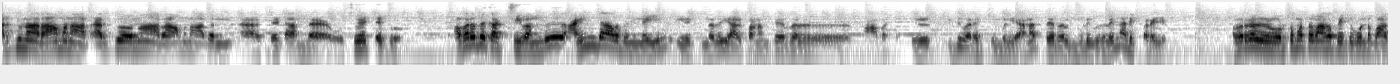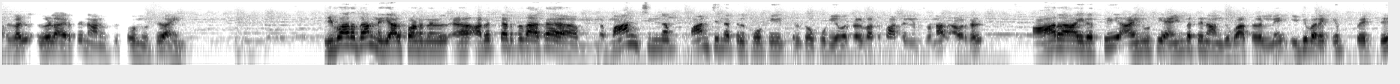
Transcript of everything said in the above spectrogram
அர்ஜுனா ராமநாத் அர்ஜுனா ராமநாதன் கேட்ட அந்த சுயேட்சை குழு. அவரது கட்சி வந்து ஐந்தாவது நிலையில் இருக்கின்றது யாழ்ப்பாணம் தேர்தல் மாவட்டத்தில் இதுவரைக்கும் வெளியான தேர்தல் முடிவுகளின் அடிப்படையில். அவர்கள் ஒட்டுமொத்தமாக பெற்றுக்கொண்ட வாக்குகள் ஏழாயிரத்தி நானூற்றி தொண்ணூற்றி ஐந்து. இவ்வாறு தான் யாழ்ப்பாணத்தில் அதற்கடுத்ததாக அதற்கு அடுத்ததாக இந்த மான் சின்னம் மான் சின்னத்தில் போட்டியிட்டிருக்கக்கூடியவர்கள் வந்து பார்த்தீங்கன்னு சொன்னால் அவர்கள் ஆறாயிரத்தி ஐநூற்றி ஐம்பத்தி நான்கு வாக்குகளினை இதுவரைக்கும் பெற்று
